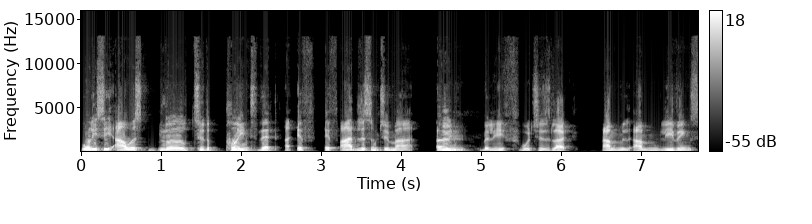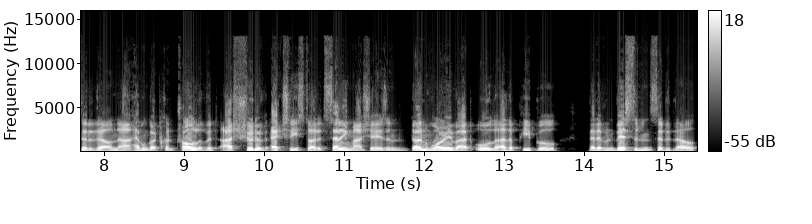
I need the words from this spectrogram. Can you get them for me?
Well, you see, I was loyal to the point that if if I'd listened to my own belief, which is like I'm I'm leaving Citadel now, I haven't got control of it. I should have actually started selling my shares and don't worry about all the other people that have invested in Citadel,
